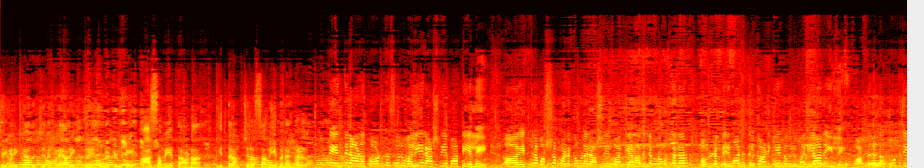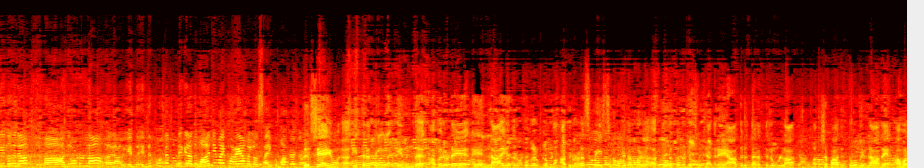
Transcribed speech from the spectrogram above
ശേഖരിക്കുക അത് ജനങ്ങളെ അറിയിക്കുക എന്നുള്ള ഡ്യൂട്ടി. ആ സമയത്താണ് ഇത്തരം ചില സമീപനങ്ങൾ എന്തിനാണ്? കോൺഗ്രസ് ഒരു വലിയ രാഷ്ട്രീയ പാർട്ടിയല്ലേ? ആ, എത്ര വർഷം പഴക്കമുള്ള രാഷ്ട്രീയ പാർട്ടിയാണ്. അതിന്റെ പ്രവർത്തകർ അവരുടെ പെരുമാറ്റത്തിൽ കാണിക്കേണ്ട ഒരു മര്യാദയില്ലേ? വാർത്തകൾ റിപ്പോർട്ട് ചെയ്യുന്നതിന് അതിനോടുള്ള എതിർപ്പുണ്ടെന്നുണ്ടെങ്കിൽ അത് മാന്യമായി പറയാമല്ലോ സായികുമാർ തീർച്ചയായും ഇത്തരത്തിൽ എന്ത് അവരുടെ എല്ലാ എതിർപ്പുകൾക്കും അതിനുള്ള സ്പേസ് കൂടി നമ്മൾ കൊടുക്കുന്നുണ്ട് അങ്ങനെ യാതൊരു തരത്തിലുള്ള പക്ഷപാതിത്വവും ഇല്ലാതെ അവർ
